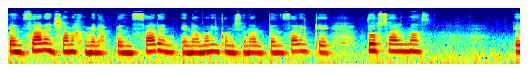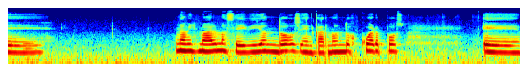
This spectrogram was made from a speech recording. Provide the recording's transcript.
pensar en llamas gemelas, pensar en, en amor incondicional, pensar en que dos almas, eh, una misma alma se dividió en dos y encarnó en dos cuerpos eh,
